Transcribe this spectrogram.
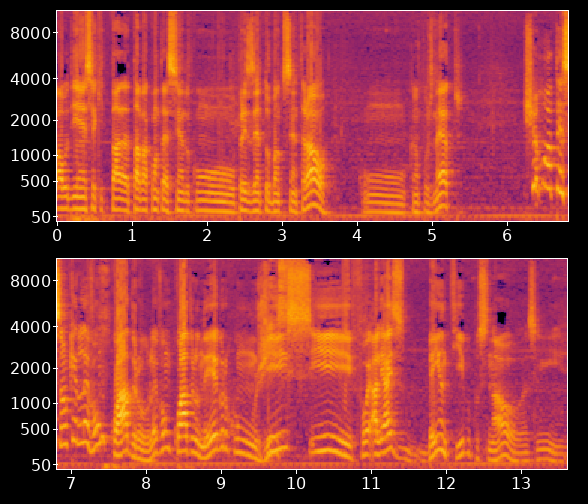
a audiência que estava acontecendo com o presidente do Banco Central, com Campos Neto. Chamou a atenção que ele levou um quadro, levou um quadro negro com um giz e foi, aliás, bem antigo, por sinal. Assim,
